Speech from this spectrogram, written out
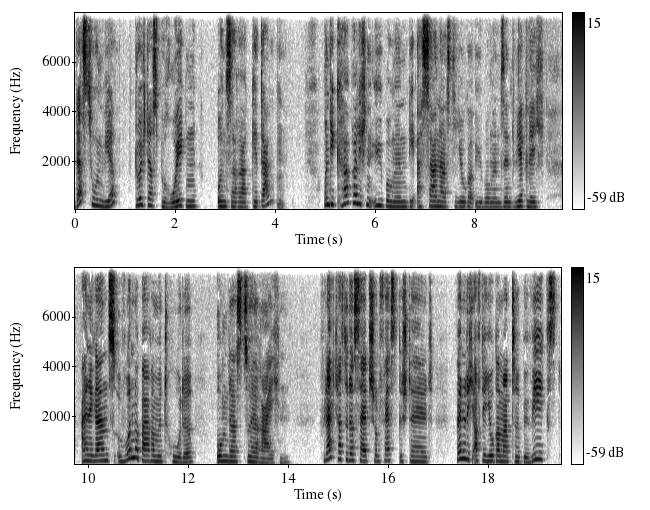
Das tun wir durch das Beruhigen unserer Gedanken. Und die körperlichen Übungen, die Asanas, die Yoga-Übungen sind wirklich eine ganz wunderbare Methode, um das zu erreichen. Vielleicht hast du das selbst schon festgestellt. Wenn du dich auf der Yogamatte bewegst,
